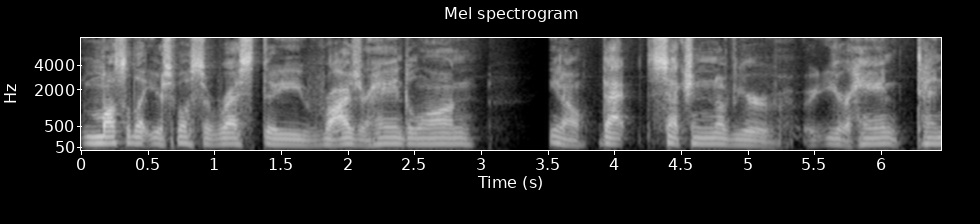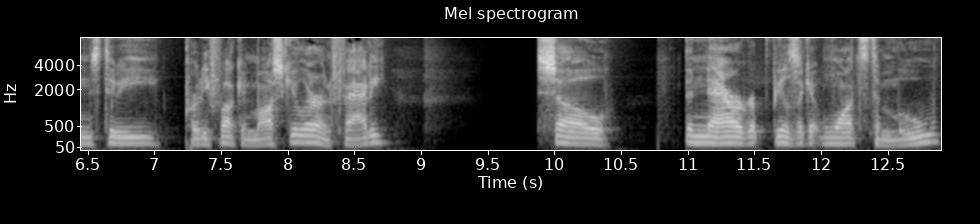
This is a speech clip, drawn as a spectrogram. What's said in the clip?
muscle that you're supposed to rest the riser handle on, you know, that section of your your hand tends to be pretty fucking muscular and fatty. So the narrow grip feels like it wants to move.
